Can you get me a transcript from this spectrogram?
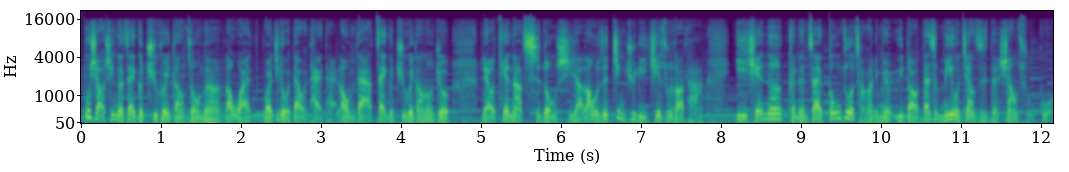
不小心的在一个聚会当中呢，然后我还我还记得我带我太太，然后我们大家在一个聚会当中就聊天啊，吃东西啊，然后我就近距离接触到他。以前呢可能在工作场合里面有遇到，但是没有这样子的相处过。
